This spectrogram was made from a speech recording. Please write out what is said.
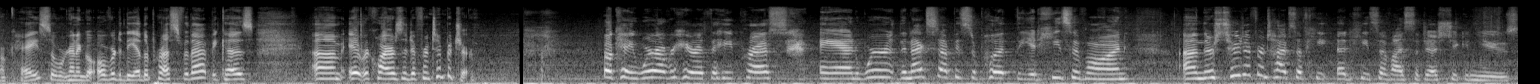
Okay, so we're going to go over to the other press for that because um, it requires a different temperature. Okay, we're over here at the heat press, and we're the next step is to put the adhesive on. Um, there's two different types of adhesive I suggest you can use.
